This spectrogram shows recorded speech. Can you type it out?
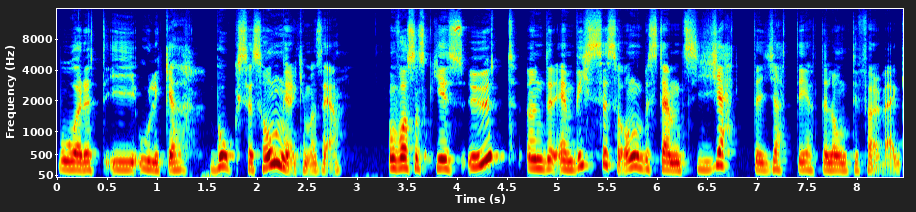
året i olika boksäsonger kan man säga. Och vad som ska ges ut under en viss säsong bestäms jätte, jätte, jättelångt i förväg.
